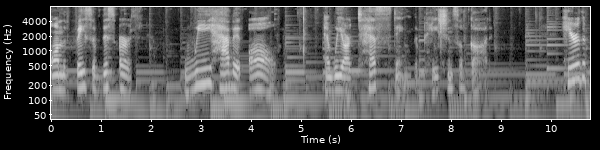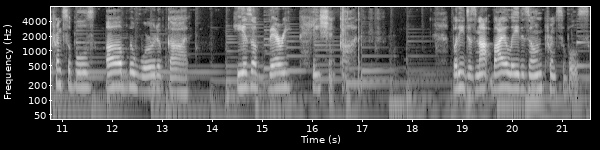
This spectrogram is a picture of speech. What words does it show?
on the face of this earth. We have it all. and we are testing the patience of God. Here are the principles of the Word of God. He is a very patient God, but He does not violate His own principles.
